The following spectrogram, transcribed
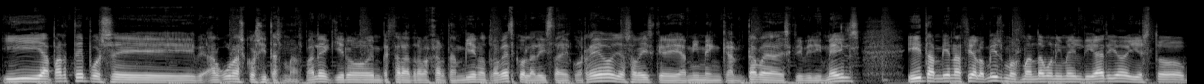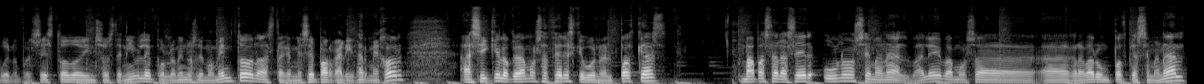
Y aparte, pues eh, algunas cositas más, ¿vale? Quiero empezar a trabajar también otra vez con la lista de correo. Ya sabéis que a mí me encantaba escribir emails y también hacía lo mismo, os mandaba un email diario y esto, bueno, pues es todo insostenible, por lo menos de momento, hasta que me sepa organizar mejor. Así que lo que vamos a hacer es que, bueno, el podcast va a pasar a ser uno semanal, ¿vale? Vamos a, grabar un podcast semanal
